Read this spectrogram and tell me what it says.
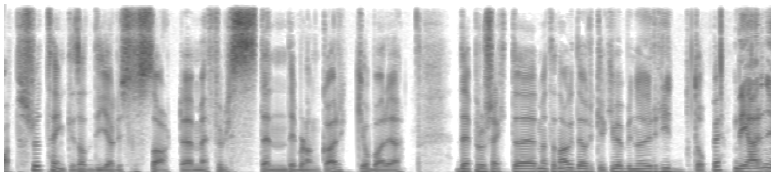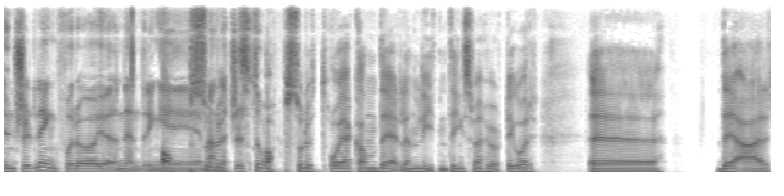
absolutt tenkes at de har lyst til å starte med fullstendig blanke ark, og bare Det prosjektet med Tenag, det orker ikke vi å begynne å rydde opp i. De har en unnskyldning for å gjøre en endring i Absolutt, managerstolen. absolutt. Og jeg kan dele en liten ting som jeg hørte i går. Eh, det er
